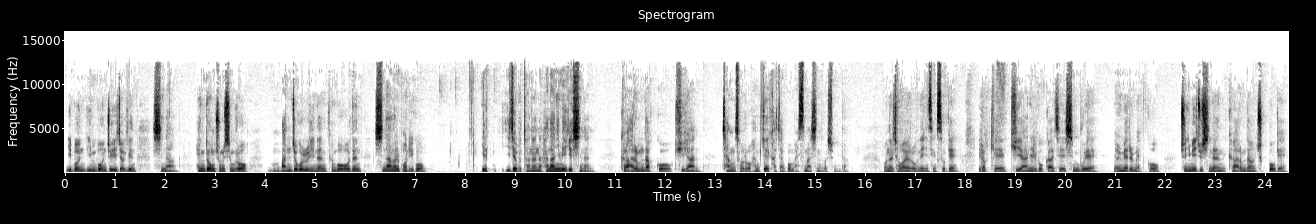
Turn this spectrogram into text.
이본 인본주의적인 신앙, 행동 중심으로 만족을 누리는 그 모든 신앙을 버리고 이제부터는 하나님이 계시는 그 아름답고 귀한 장소로 함께 가자고 말씀하시는 것입니다. 오늘 저와 여러분의 인생 속에 이렇게 귀한 일곱 가지의 신부의 열매를 맺고 주님이 주시는 그 아름다운 축복에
